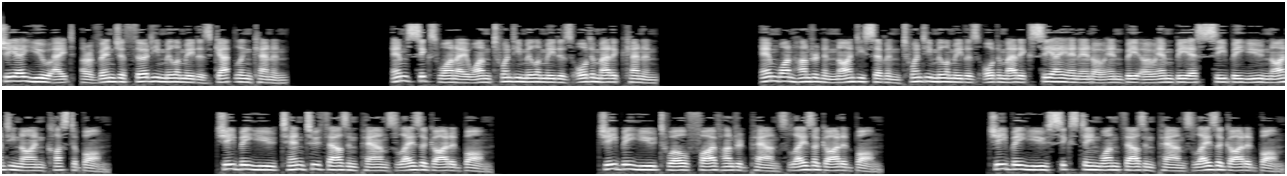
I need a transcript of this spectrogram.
GAU-8, a Avenger 30 mm Gatling cannon M61A1 20 mm automatic cannon M197 20 mm automatic CANNONBO CBU 99 cluster bomb. GBU 10 2000 pounds laser guided bomb. GBU 12 500 pounds laser guided bomb. GBU 16 1000 pounds laser guided bomb.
